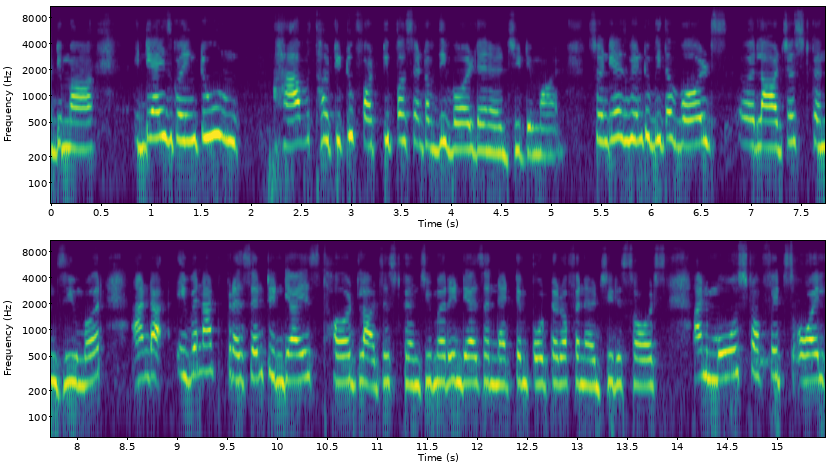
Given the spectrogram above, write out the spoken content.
demand India is going to have 30 to 40 percent of the world energy demand so india is going to be the world's uh, largest consumer and uh, even at present india is third largest consumer india is a net importer of energy resource and most of its oil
